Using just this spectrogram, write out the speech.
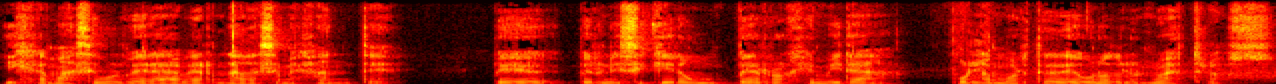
y jamás se volverá a ver nada semejante. Pero, ni siquiera un perro gemirá por la muerte de uno de los nuestros,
